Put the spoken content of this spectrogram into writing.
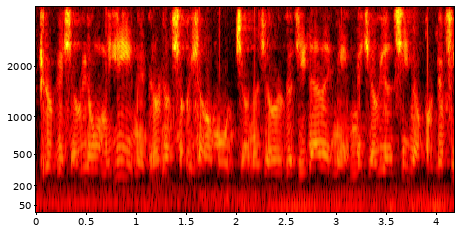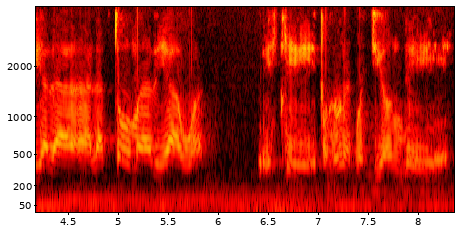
creo que llovió un milímetro, no llovió mucho, no llovió casi nada y me, llovió encima porque fui a la, a la toma de agua este, por una cuestión de,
